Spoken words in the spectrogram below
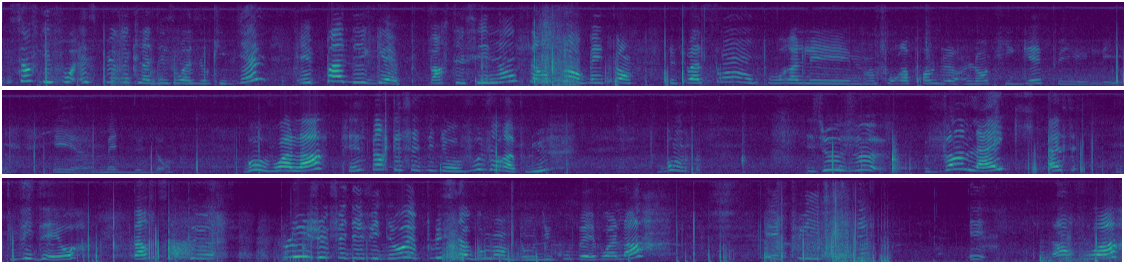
Sauf qu'il faut espérer qu'il y a des oiseaux qui viennent et pas des guêpes. Parce que sinon c'est un peu embêtant. De toute façon, on pourra, les, on pourra prendre l'anti-guêpe et les euh, mettre dedans. Bon voilà, j'espère que cette vidéo vous aura plu. Bon, je veux 20 likes à cette vidéo parce que plus je fais des vidéos et plus ça augmente. Donc du coup, ben voilà. Et puis. Et au revoir.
